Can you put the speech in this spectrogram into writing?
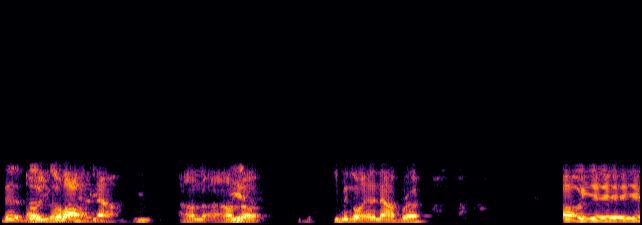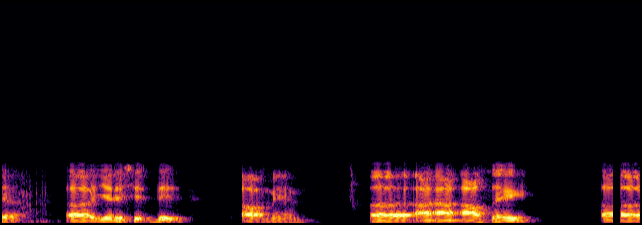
the, the oh, you the go in and out. I don't know. I don't Yeah. know. You've been going in and out, bro. Oh yeah, yeah, yeah. Uh, yeah, this shit. This, oh man. Uh, I, I I'll say. Uh,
